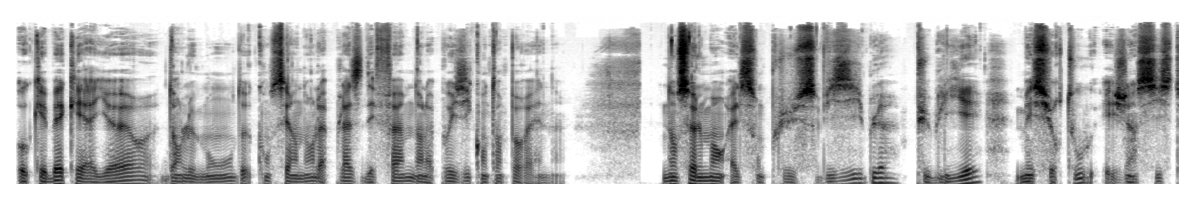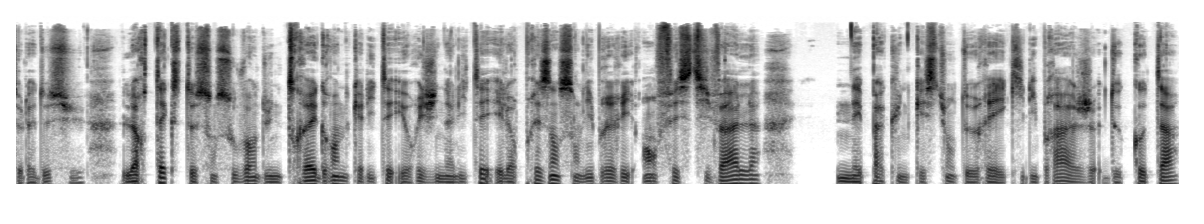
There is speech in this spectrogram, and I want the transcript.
au Québec et ailleurs dans le monde concernant la place des femmes dans la poésie contemporaine. Non seulement elles sont plus visibles, publiées, mais surtout, et j'insiste là-dessus, leurs textes sont souvent d'une très grande qualité et originalité et leur présence en librairie, en festival, n'est pas qu'une question de rééquilibrage, de quotas,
